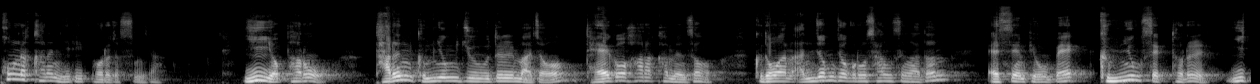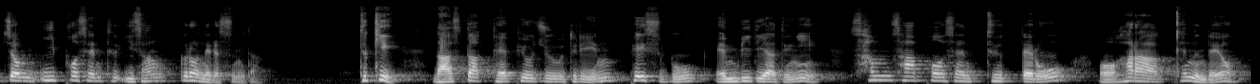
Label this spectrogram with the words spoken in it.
폭락하는 일이 벌어졌습니다. 이 여파로 다른 금융주들마저 대거 하락하면서 그동안 안정적으로 상승하던 S&P 500 금융 섹터를 2.2% 이상 끌어내렸습니다. 특히 나스닥 대표주들인 페이스북, 엔비디아 등이 3, 4%대로 어, 하락했는데요.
